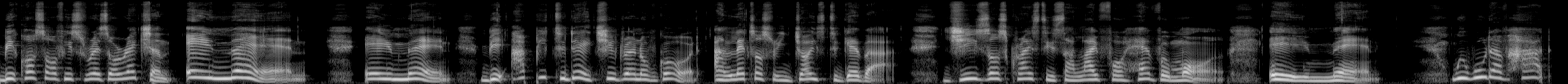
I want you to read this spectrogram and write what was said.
because of his resurrection. Amen. Amen. Be happy today, children of God, and let us rejoice together. Jesus Christ is alive forevermore. Amen. We would have had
